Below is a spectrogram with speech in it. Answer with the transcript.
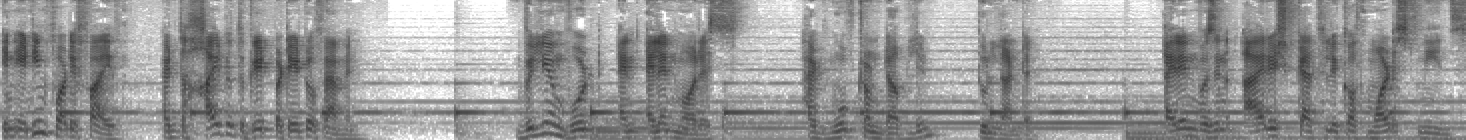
In 1845, at the height of the Great Potato Famine, William Wood and Ellen Morris had moved from Dublin to London. Ellen was an Irish Catholic of modest means,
